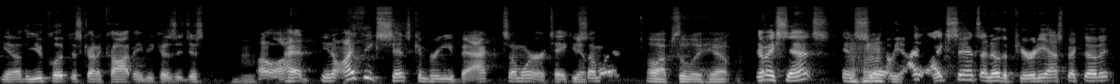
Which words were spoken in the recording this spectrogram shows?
You know, the eucalyptus kind of caught me because it just. Mhm. I don't know. I had, you know, I think scents can bring you back somewhere or take you Yep. somewhere. Oh, absolutely. Yep. That makes scents. And so Oh, yeah. I like scents. I know the purity aspect of it.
